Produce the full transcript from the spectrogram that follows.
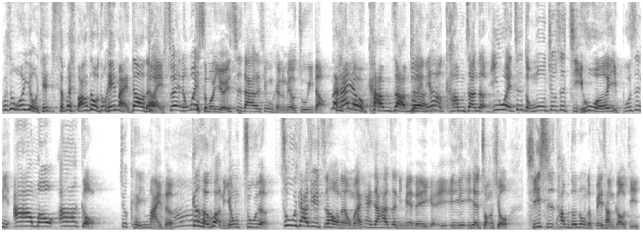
不是我有钱，什么房子我都可以买到的。对，所以呢，为什么有一次大家的新闻可能没有注意到？那还有康章的。对，你要有康章的，因为这个总共就是几户而已，不是你阿猫阿狗。就可以买的，更何况你用租的，租下去之后呢，我们来看一下它这里面的一个一一一些装修，其实他们都弄得非常高级。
